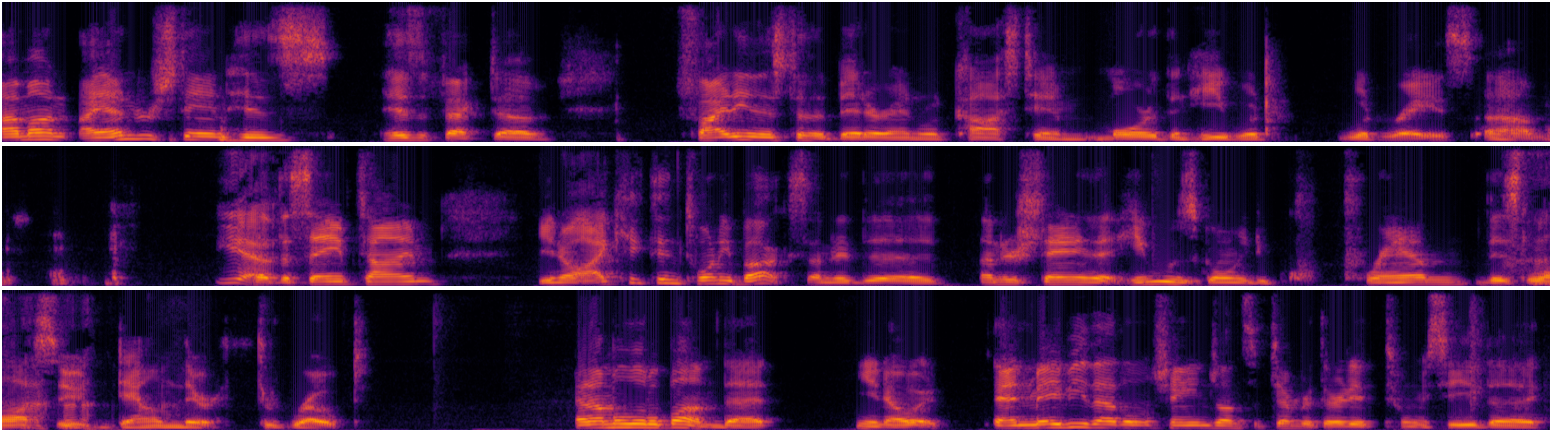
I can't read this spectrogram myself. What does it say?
I'm on. I understand his his effect of fighting this to the bitter end would cost him more than he would would raise. Um, yeah. but at the same time, you know, I kicked in twenty bucks under the understanding that he was going to cram this lawsuit down their throat, and I'm a little bummed that you know, it, and maybe that'll change on September 30th when we see the,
